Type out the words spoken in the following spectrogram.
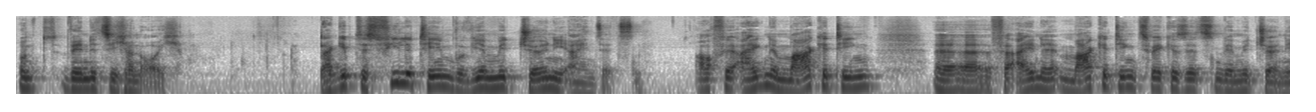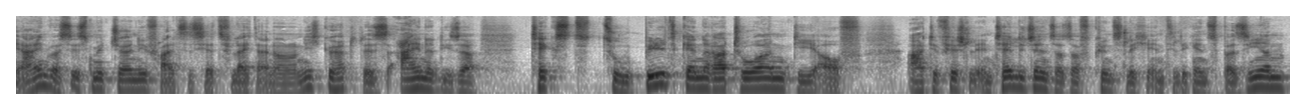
und wendet sich an euch. Da gibt es viele Themen, wo wir mit Journey einsetzen. Auch für eigene Marketing, äh, für eine Marketingzwecke setzen wir mit Journey ein. Was ist mit Journey, falls es jetzt vielleicht einer noch nicht gehört hat? Das ist einer dieser Text-zu-Bild-Generatoren, die auf Artificial Intelligence, also auf künstliche Intelligenz basieren.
